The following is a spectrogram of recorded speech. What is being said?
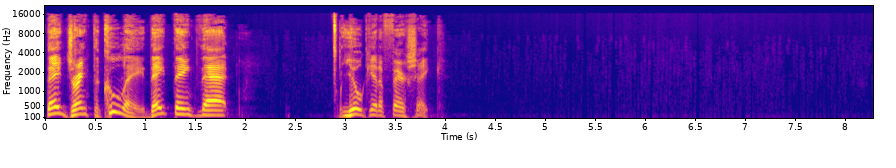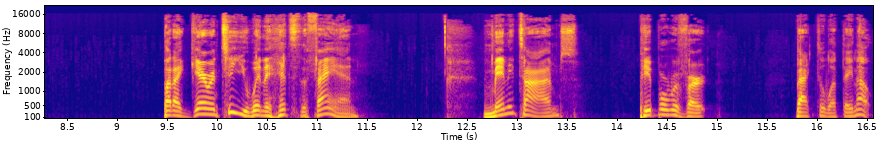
they drink the Kool-Aid. They think that you'll get a fair shake. But I guarantee you when it hits the fan, many times people revert back to what they know.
